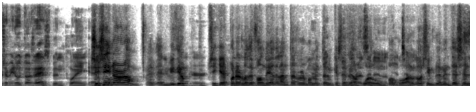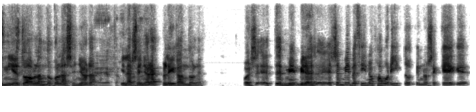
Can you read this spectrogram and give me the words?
28 minutos, ¿eh? who's been playing. Sí, sí, no, no. El, el vídeo, Her. si quieres ponerlo de fondo y adelantarlo el momento en el que se ve el juego un poco o algo, simplemente es el nieto hablando con la señora Eh, ya está y la jugando. señora explicándole. Pues este es mi, mira, ese es mi vecino favorito, que no sé qué, que,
